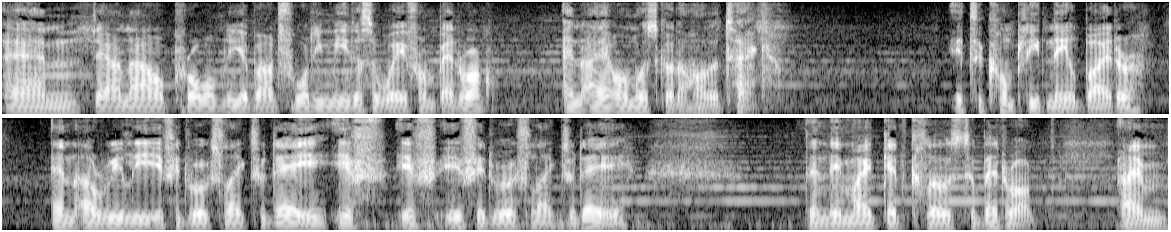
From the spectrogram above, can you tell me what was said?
and they are now probably about 40 meters away from bedrock and I almost got a heart attack. It's a complete nail biter, and I really, if it works like today, if if if it works like today, then they might get close to bedrock. I'm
